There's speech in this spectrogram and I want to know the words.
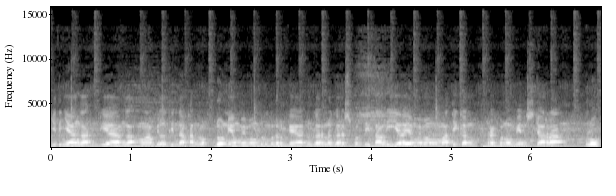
Jadinya nggak dia nggak mengambil tindakan lockdown yang memang benar-benar kayak negara-negara seperti Italia yang memang mematikan perekonomian secara glob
